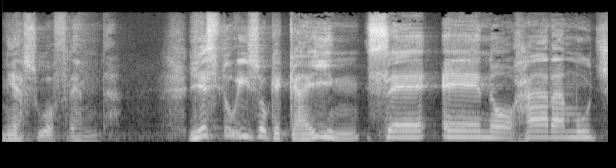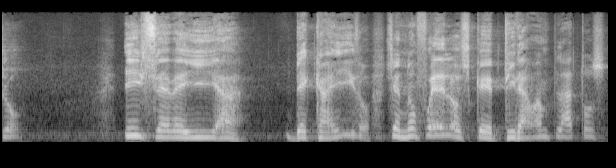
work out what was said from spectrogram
ni a su ofrenda. Y esto hizo que Caín se enojara mucho y se veía decaído. O sea, no fue de los que tiraban platos,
